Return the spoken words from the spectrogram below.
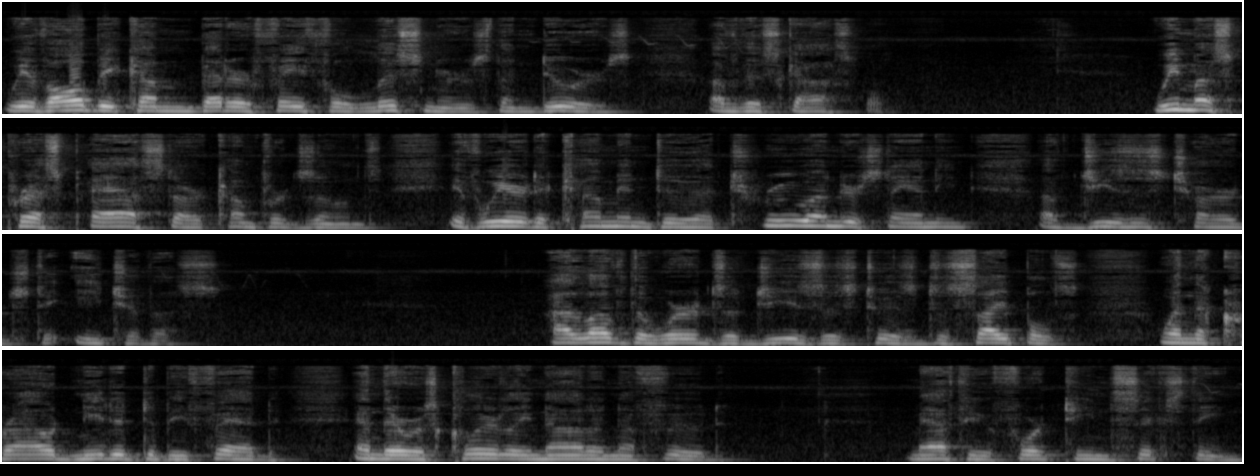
We have all become better faithful listeners than doers of this gospel. We must press past our comfort zones if we are to come into a true understanding of Jesus' charge to each of us. I love the words of Jesus to his disciples when the crowd needed to be fed and there was clearly not enough food. Matthew 14:16.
